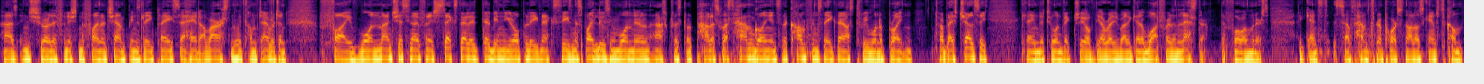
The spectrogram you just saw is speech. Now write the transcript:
has ensured they finish in the final Champions League place ahead of Arsenal, who thumped Everton 5 1. Manchester United finished sixth. They'll, they'll be in the Europa League next season despite losing 1 0 at Crystal Palace. West Ham going into the Conference League, they lost 3 1 at Brighton. Third place Chelsea claimed a 2 1 victory over the already relegated Watford and Leicester, the 4 1 winners against Southampton. Reports on all those games to come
